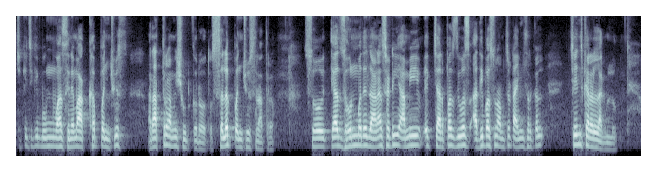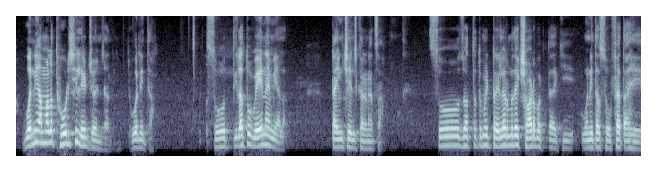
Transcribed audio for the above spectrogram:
चिकी चिकी बूम हा सिनेमा अख्खा पंचवीस रात्र आम्ही शूट करत होतो. सलग पंचवीस रात्र. सो त्या झोनमध्ये जाण्यासाठी आम्ही एक चार पाच दिवस आधीपासून आमचं टाईम सर्कल चेंज करायला लागलो. वनी आम्हाला थोडीशी लेट जॉईन झाली वनिता. सो तिला तो वेळ नाही मिळाला टाईम चेंज करण्याचा. सो जो आता तुम्ही ट्रेलरमध्ये एक शॉट बघताय की वनिता सोफ्यात आहे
